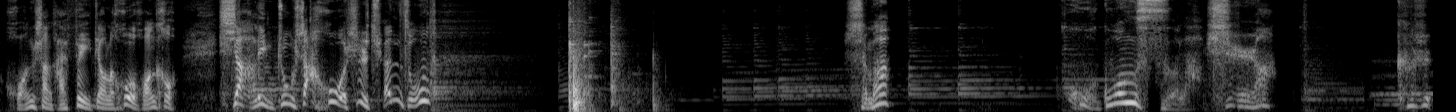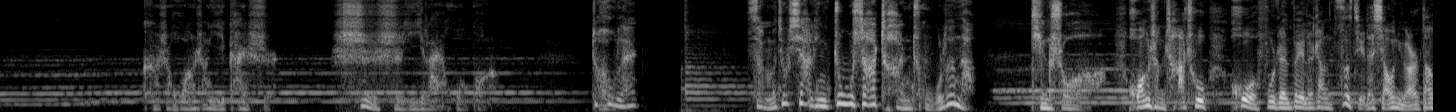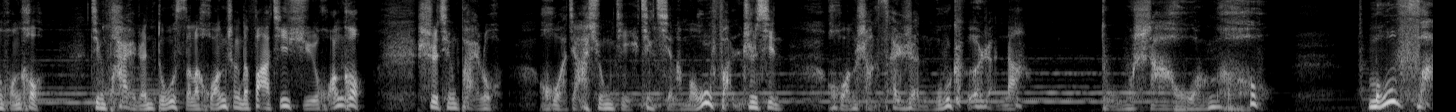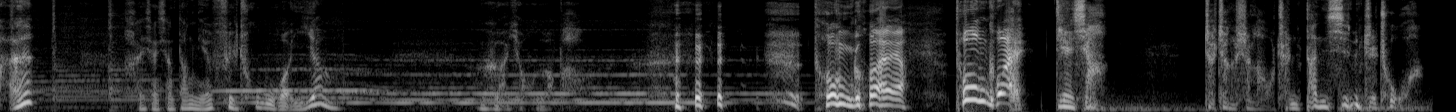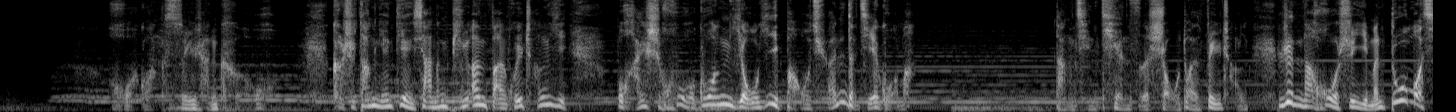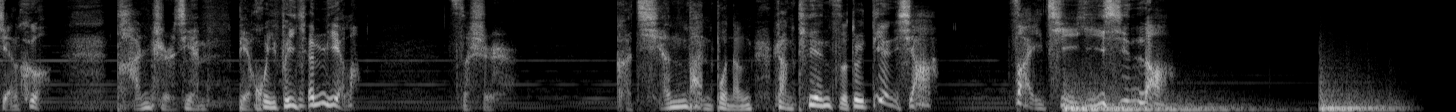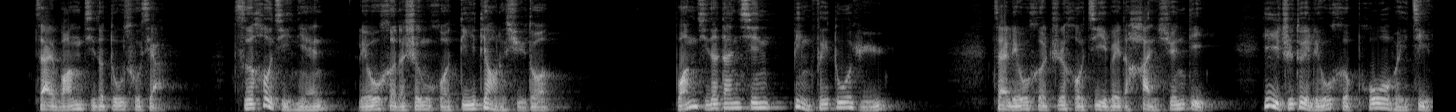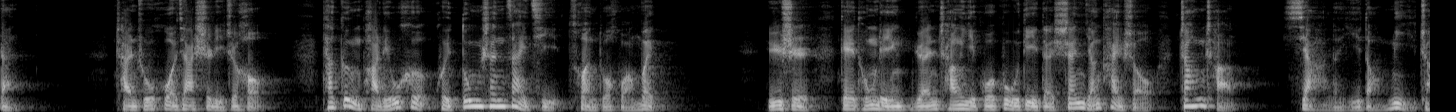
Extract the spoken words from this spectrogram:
皇上还废掉了霍皇后，下令诛杀霍氏全族。什么？霍光死了？是啊。可是，可是皇上一开始事事依赖霍光，这后来怎么就下令诛杀铲除了呢？听说皇上查出霍夫人为了让自己的小女儿当皇后，竟派人毒死了皇上的发妻许皇后。事情败露，霍家兄弟竟起了谋反之心。皇上才忍无可忍呐，毒杀皇后，谋反，还想像当年废除我一样吗？恶有恶报，痛快呀，痛快！殿下，这正是老臣担心之处啊。霍光虽然可恶，可是当年殿下能平安返回昌邑，不还是霍光有意保全的结果吗？当今天子手段非常，任那霍氏一门多么显赫，弹指间便灰飞烟灭了。此事可千万不能让天子对殿下再起疑心呐！在王吉的督促下，此后几年，刘贺的生活低调了许多。王吉的担心并非多余。在刘贺之后继位的汉宣帝，一直对刘贺颇为忌惮。铲除霍家势力之后，他更怕刘贺会东山再起，篡夺皇位。于是，给统领原昌邑国故地的山阳太守张敞下了一道密诏：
